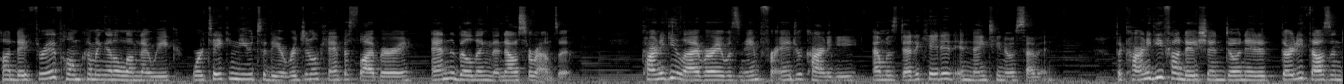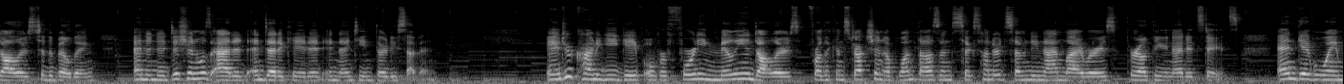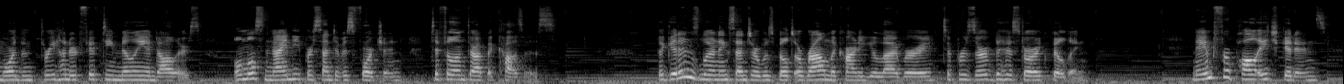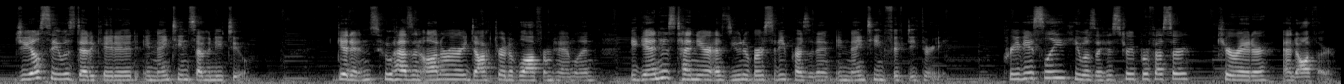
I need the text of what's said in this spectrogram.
On day three of Homecoming and Alumni Week, we're taking you to the original campus library and the building that now surrounds it. Carnegie Library was named for Andrew Carnegie and was dedicated in 1907. The Carnegie Foundation donated $30,000 to the building, and an addition was added and dedicated in 1937. Andrew Carnegie gave over $40 million for the construction of 1,679 libraries throughout the United States and gave away more than $350 million almost 90% of his fortune, to philanthropic causes. The Giddens Learning Center was built around the Carnegie Library to preserve the historic building. Named for Paul H. Giddens, GLC was dedicated in 1972. Giddens, who has an honorary doctorate of law from Hamline, began his tenure as university president in 1953. Previously, he was a history professor, curator, and author.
